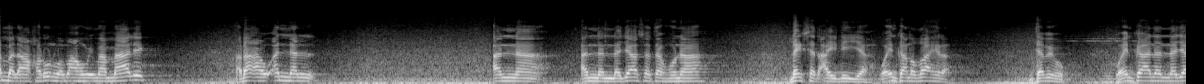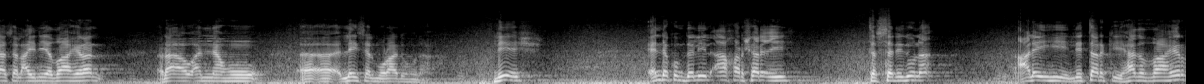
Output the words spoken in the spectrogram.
أما الآخرون ومعهم إمام مالك رأوا أن ال... أن أن النجاسة هنا ليست عينية وإن كان ظاهرا. انتبهوا. وإن كان النجاسة العينية ظاهرا رأوا أنه ليس المراد هنا. ليش؟ عندكم دليل آخر شرعي تستندون عليه لترك هذا الظاهر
